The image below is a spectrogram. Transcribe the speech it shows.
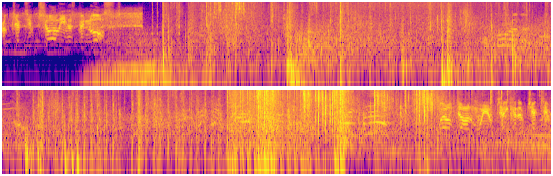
Objective Charlie has been lost. Well done. We have taken objective Charlie. Help! Help me! Someone! Objective dog is ours. I'm reloading! That's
